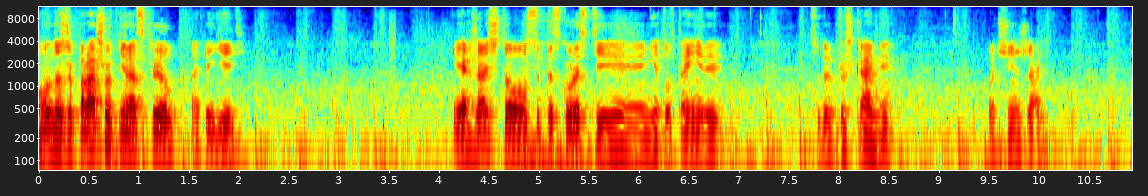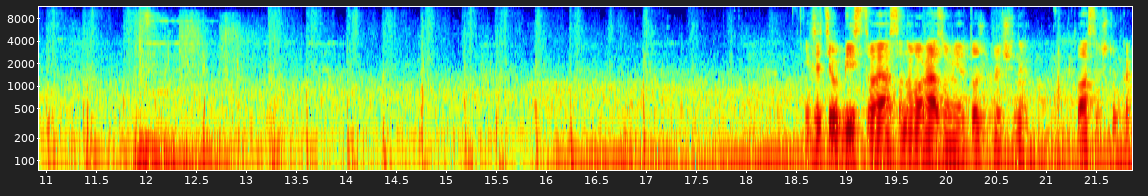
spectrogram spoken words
Он даже парашют не раскрыл. Офигеть. Эх, жаль, что суперскорости нету в тренере. Супер прыжками. Очень жаль. И, кстати, убийства с одного раза у меня тоже включены. Классная штука.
